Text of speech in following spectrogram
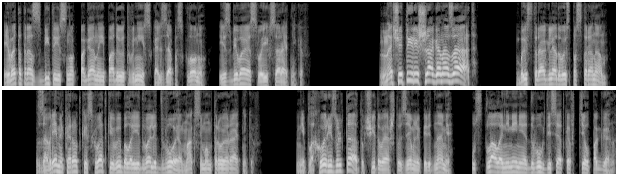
и в этот раз сбитые с ног поганые падают вниз, скользя по склону и сбивая своих соратников. «На четыре шага назад!» Быстро оглядываюсь по сторонам. За время короткой схватки выбыло едва ли двое, максимум трое ратников. Неплохой результат, учитывая, что землю перед нами устлало не менее двух десятков тел поганых.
